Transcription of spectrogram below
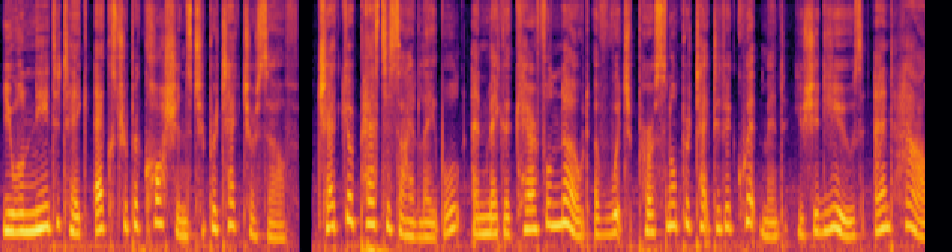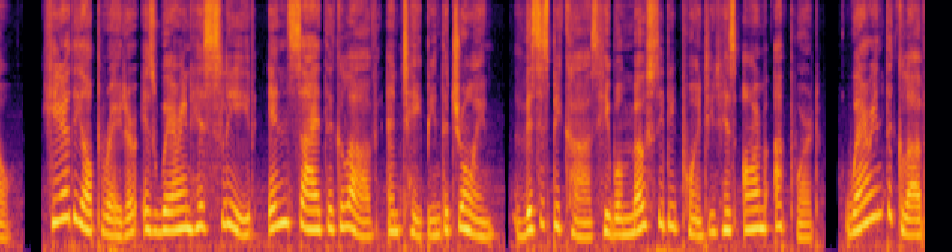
you will need to take extra precautions to protect yourself. Check your pesticide label and make a careful note of which personal protective equipment you should use and how. Here the operator is wearing his sleeve inside the glove and taping the join. This is because he will mostly be pointing his arm upward. Wearing the glove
